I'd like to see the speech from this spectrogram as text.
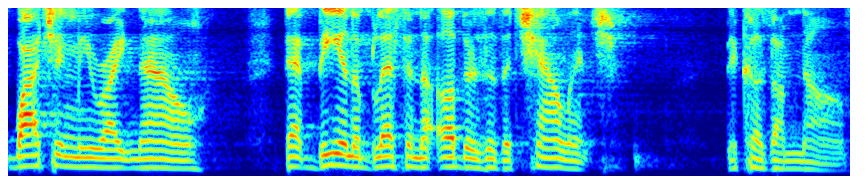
watching me right now that being a blessing to others is a challenge because I'm numb.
